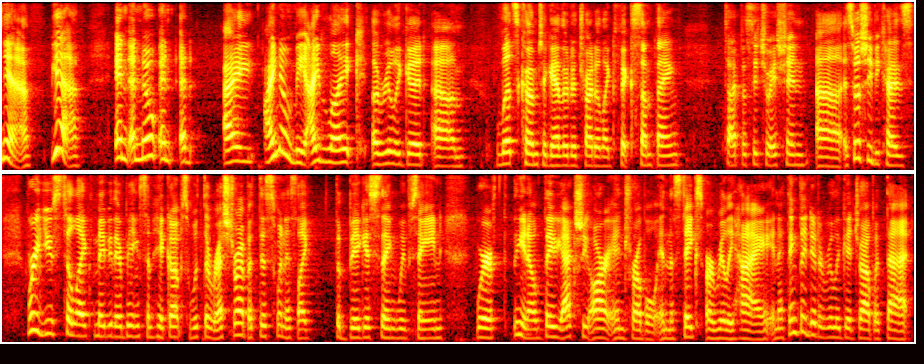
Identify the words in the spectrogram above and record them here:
yeah yeah. And and no and, and I I know me. I like a really good um, let's come together to try to like fix something type of situation. Uh, especially because we're used to like maybe there being some hiccups with the restaurant, but this one is like the biggest thing we've seen where you know they actually are in trouble and the stakes are really high and i think they did a really good job with that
